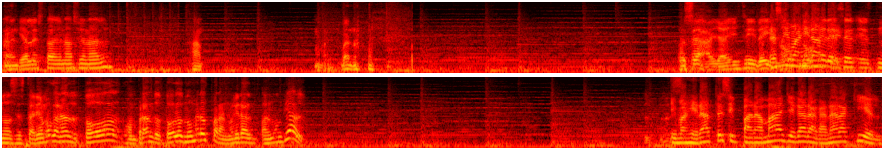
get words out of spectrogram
Al Estadio Nacional. Bueno, O sea, y ahí sí, de- Es que no- no merece- nos estaríamos ganando todo, comprando todos los números para no ir al, al mundial. Imagínate si Panamá llegara a ganar aquí el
